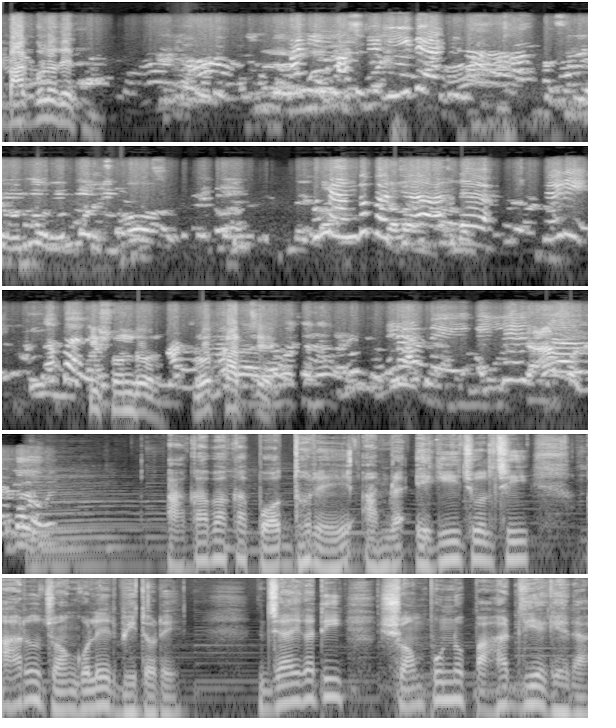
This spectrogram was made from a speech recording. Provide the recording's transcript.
বাঘগুলো দেখুন কি সুন্দর রোদ খাচ্ছে। আঁকাবাঁকা পথ ধরে আমরা এগিয়ে চলছি আরও জঙ্গলের ভিতরে। জায়গাটি সম্পূর্ণ পাহাড় দিয়ে ঘেরা।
